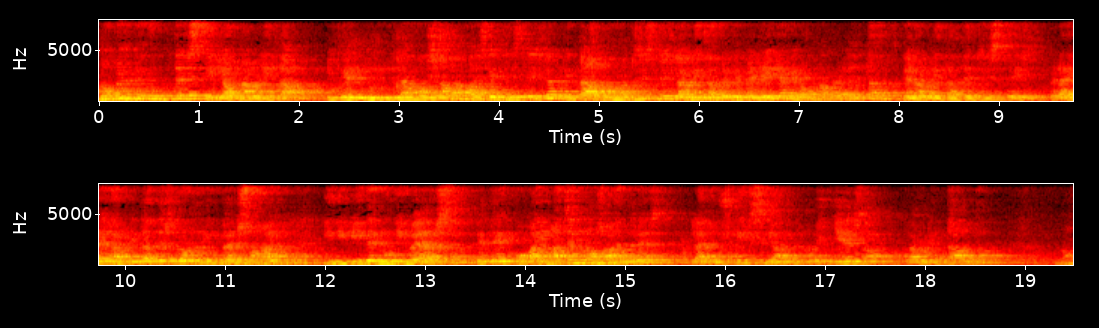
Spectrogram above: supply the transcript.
no perquè dubtés que hi ha una veritat i que l'angoixava no si existeix la veritat o no existeix la veritat perquè per ella era una que la veritat existeix. Per ella la veritat és l'ordre impersonal i diví de l'univers que té com a imatge en nosaltres la justícia, la bellesa, la veritat. No?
